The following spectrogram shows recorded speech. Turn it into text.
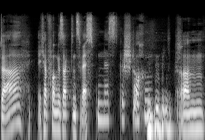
da, ich habe vorhin gesagt, ins Wespennest gestochen. ähm,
